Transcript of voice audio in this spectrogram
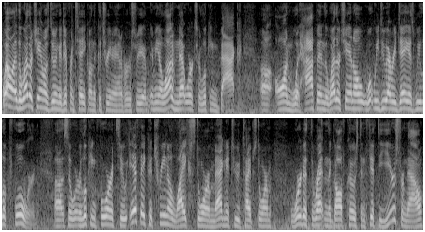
Well, the Weather Channel is doing a different take on the Katrina anniversary. I mean, a lot of networks are looking back uh, on what happened. The Weather Channel, what we do every day is we look forward. Uh, so we're looking forward to if a Katrina-like storm, magnitude type storm, were to threaten the Gulf Coast in 50 years from now,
